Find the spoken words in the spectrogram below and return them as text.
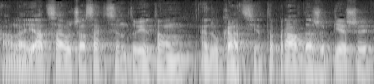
ale ja cały czas akcentuję tą edukację. To prawda, że pieszy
